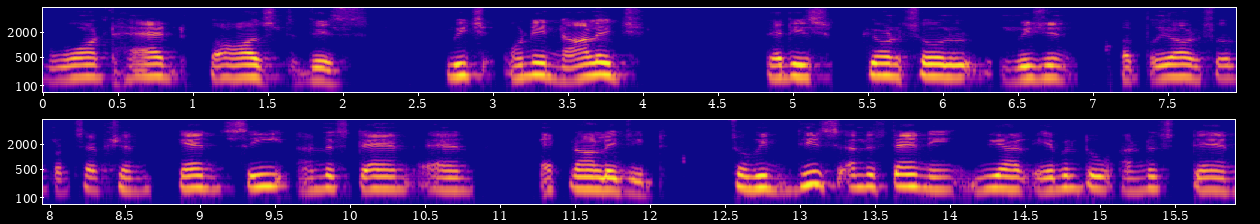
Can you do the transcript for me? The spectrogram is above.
what had caused this, which only knowledge that is pure soul vision or pure soul perception can see, understand, and acknowledge it. So, with this understanding, we are able to understand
